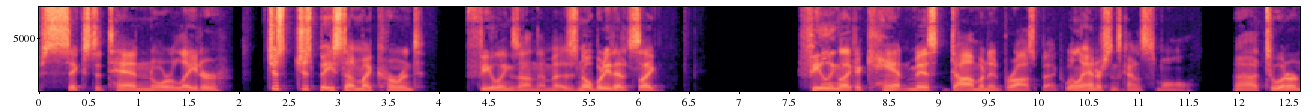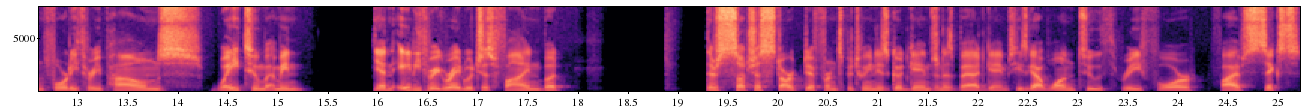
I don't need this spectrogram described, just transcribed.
six to ten or later. Just just based on my current feelings on them. There's nobody that's like feeling like a can't miss dominant prospect. Will Anderson's kind of small. Uh, 243 pounds, way too. I mean, he had an 83 grade, which is fine, but there's such a stark difference between his good games and his bad games. He's got one, two, three, four, five, six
